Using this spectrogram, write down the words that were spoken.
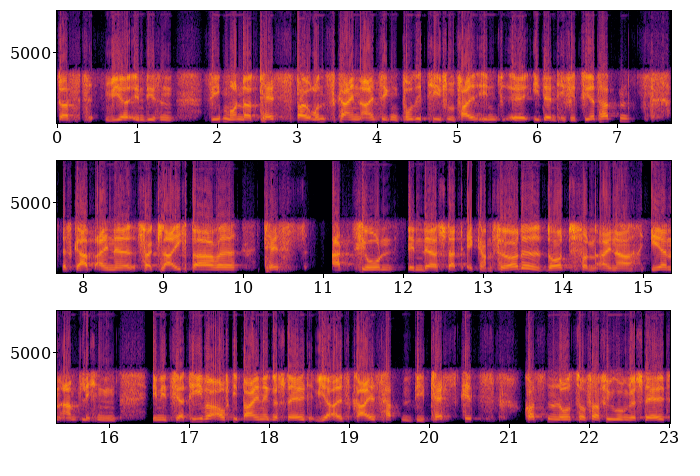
dass wir in diesen 700 Tests bei uns keinen einzigen positiven Fall äh, identifiziert hatten. Es gab eine vergleichbare Test Aktion in der Stadt Eckernförde, dort von einer ehrenamtlichen Initiative auf die Beine gestellt. Wir als Kreis hatten die Testkits kostenlos zur Verfügung gestellt.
